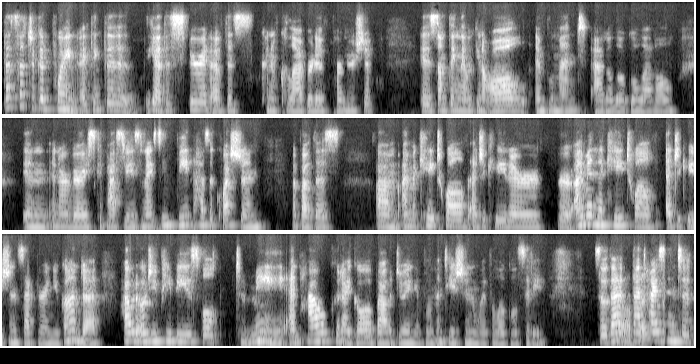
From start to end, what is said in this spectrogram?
that's such a good point. I think the yeah the spirit of this kind of collaborative partnership is something that we can all implement at a local level in in our various capacities. And I see Beat has a question about this. Um, I'm a K-12 educator, or I'm in the K-12 education sector in Uganda. How would OGP be useful to me and how could I go about doing implementation with a local city? So that, okay. that ties into,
